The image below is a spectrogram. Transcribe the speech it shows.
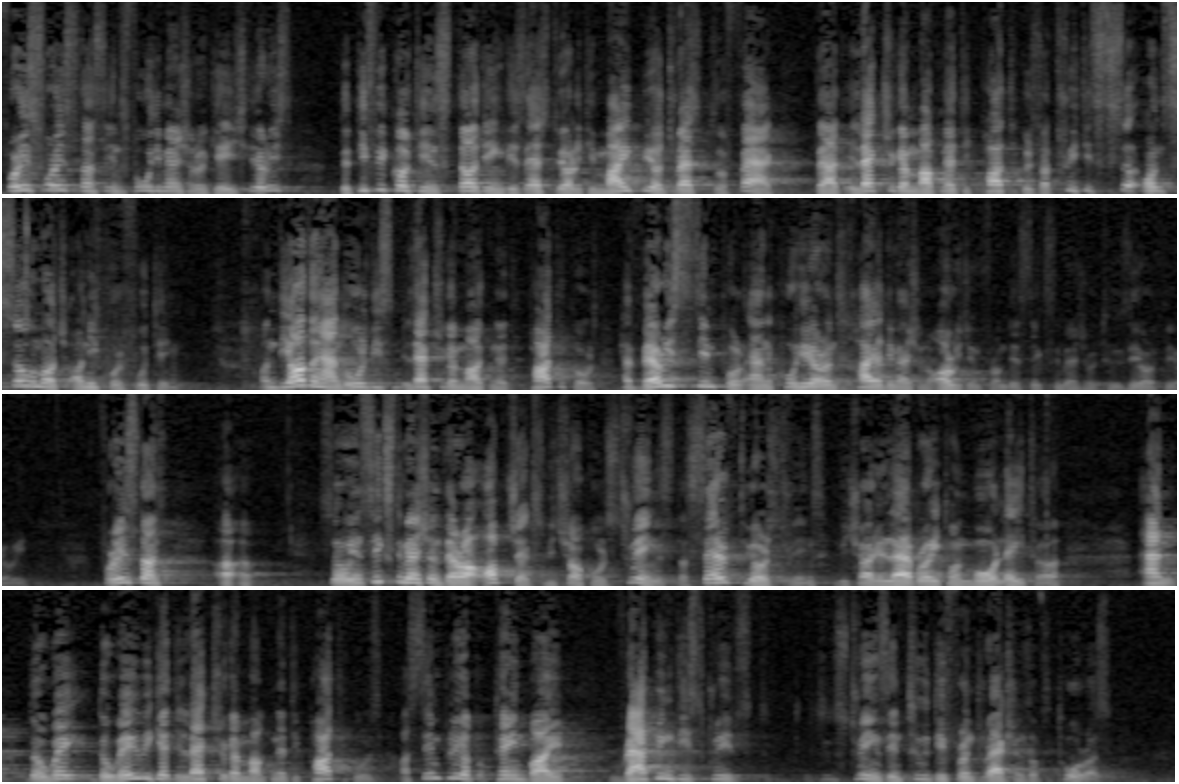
for, for instance, in four-dimensional gauge theories, the difficulty in studying this S-duality might be addressed to the fact that electric and magnetic particles are treated so, on so much unequal footing. On the other hand, all these electric and magnetic particles have very simple and coherent higher dimensional origin from this six-dimensional to zero theory. For instance, uh, uh so in six dimensions, there are objects which are called strings, the self-dual strings, which I'll elaborate on more later. And the way, the way we get electric and magnetic particles are simply obtained by wrapping these strings in two different directions of the torus.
